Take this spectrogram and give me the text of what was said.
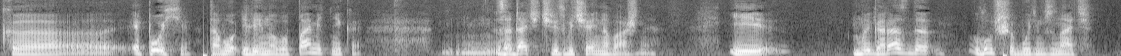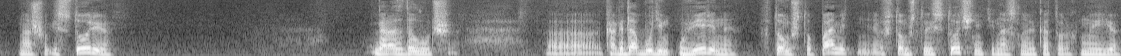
к э, эпохе того или иного памятника, задача чрезвычайно важная. И мы гораздо лучше будем знать нашу историю гораздо лучше, э, когда будем уверены в том, что память, в том, что источники, на основе которых мы ее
